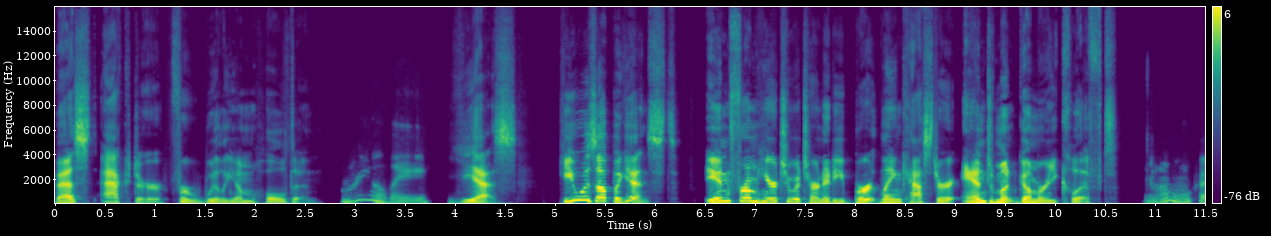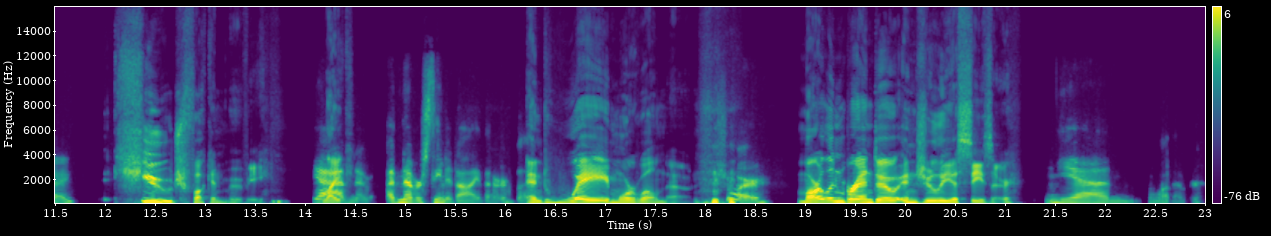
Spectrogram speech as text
Best Actor for William Holden. really? Yes, he was up against in From Here to Eternity, Burt Lancaster and Montgomery Clift. Oh, okay. Huge fucking movie, Yeah, Like- I've never I've never seen it either, but and way more well known. sure. Marlon Brando in Julius Caesar, Yeah, whatever.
